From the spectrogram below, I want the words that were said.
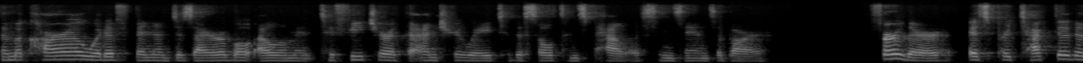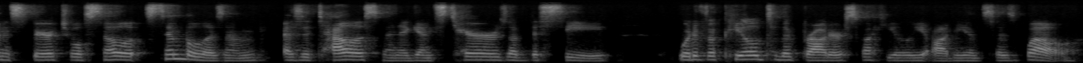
the Makara would have been a desirable element to feature at the entryway to the Sultan's palace in Zanzibar. Further, its protective and spiritual symbolism as a talisman against terrors of the sea would have appealed to the broader Swahili audience as well.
